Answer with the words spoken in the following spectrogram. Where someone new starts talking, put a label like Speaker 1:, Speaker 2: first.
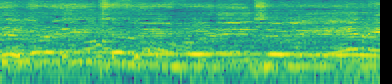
Speaker 1: बड़े चले बड़े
